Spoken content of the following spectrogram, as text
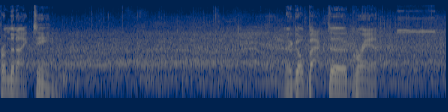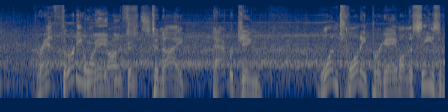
from the 19. They go back to Grant. Grant 31 man yards defense. tonight, averaging 120 per game on the season.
